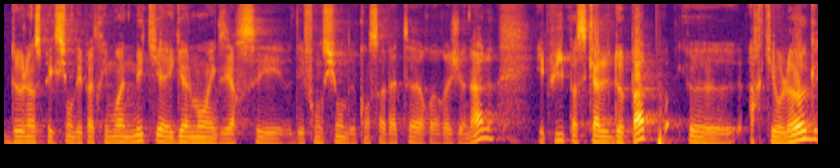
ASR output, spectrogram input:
de l'inspection des patrimoines, mais qui a également exercé des fonctions de conservateur régional. Et puis Pascal Depape, euh, archéologue,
